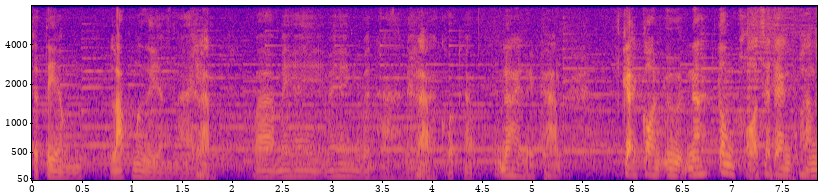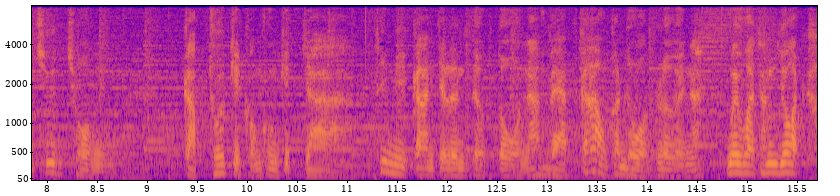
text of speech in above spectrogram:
จะเตรียมรับมืออย่างไรครับ ว่าไม่ให้ไม่ให้มีปัญหาในอครับนาคตครับได้เลยครับแต่ก่อนอื่นนะต้องขอแสดงความชื่นชมกับธุรกิจของคุณกิจจา ที่มีการเจริญเติบโตนะ แบบก้าวกระโดดเลยนะ ไม่ว่าทั้งยอดข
